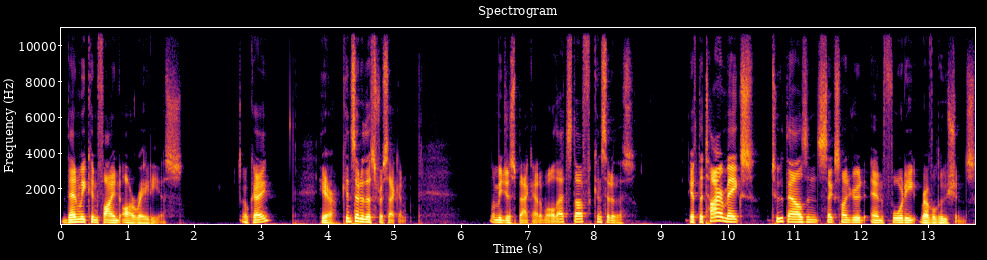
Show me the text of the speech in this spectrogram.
then we can find our radius. Okay? Here, consider this for a second. Let me just back out of all that stuff. Consider this. If the tire makes 2,640 revolutions.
